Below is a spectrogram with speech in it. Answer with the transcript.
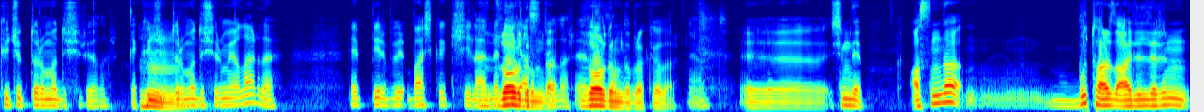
Küçük duruma düşürüyorlar. Ya küçük Hmm. duruma düşürmüyorlar da hep bir, bir başka kişilerle Zor durumda. Evet. Zor durumda bırakıyorlar. Evet. Ee, şimdi aslında bu tarz ailelerin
